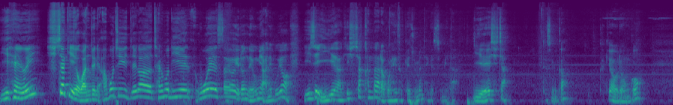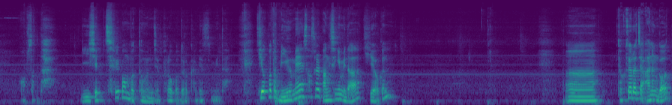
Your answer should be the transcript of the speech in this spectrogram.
이해의 시작이에요. 완전히 아버지 내가 잘못 이해 오해했어요 이런 내용이 아니고요. 이제 이해하기 시작한다라고 해석해주면 되겠습니다. 이해의 시작 됐습니까? 크게 어려운 거 없었다. 27번부터 문제 풀어보도록 하겠습니다. 기억부터 미음의 서술 방식입니다. 기억은 어, 적절하지 않은 것.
